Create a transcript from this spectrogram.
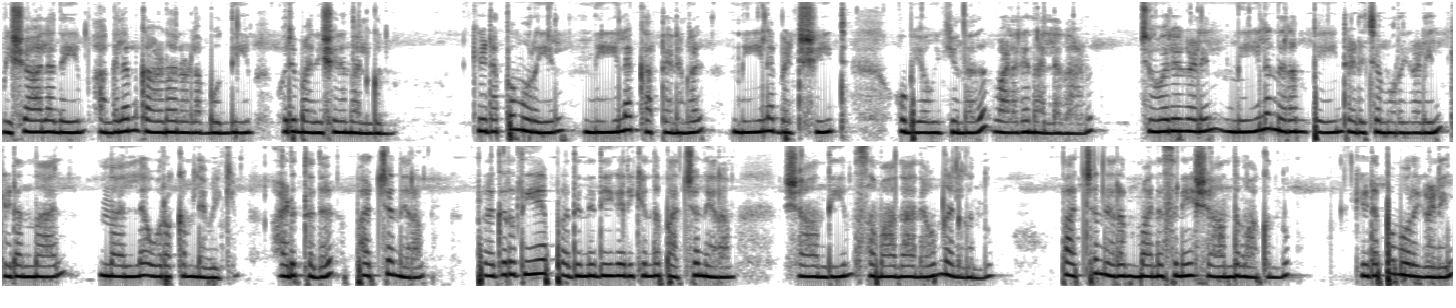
വിശാലതയും അകലം കാണാനുള്ള ബുദ്ധിയും ഒരു മനുഷ്യന് നൽകുന്നു. കിടപ്പുമുറിയിൽ നീല കർട്ടനുകൾ നീല ബെഡ്ഷീറ്റ് ഉപയോഗിക്കുന്നത് വളരെ നല്ലതാണ്. ചുവരുകളിൽ നീല നിറം പെയിന്റ് അടിച്ച മുറികളിൽ കിടന്നാൽ നല്ല ഉറക്കം ലഭിക്കും. അടുത്തത് പച്ച നിറം. പ്രകൃതിയെ പ്രതിനിധീകരിക്കുന്ന പച്ച നിറം ശാന്തിയും സമാധാനവും നൽകുന്നു. പച്ച നിറം മനസ്സിനെ ശാന്തമാക്കുന്നു. കിടപ്പുമുറികളിൽ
